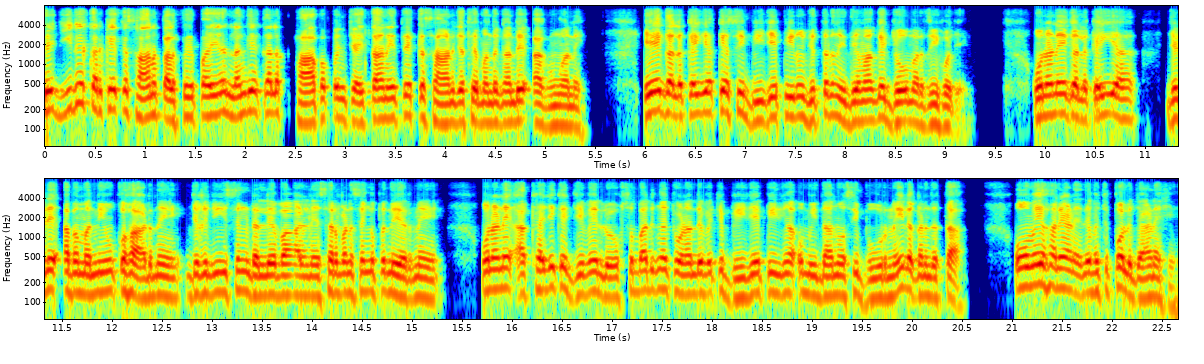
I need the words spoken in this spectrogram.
ਤੇ ਜਿਹਦੇ ਕਰਕੇ ਕਿਸਾਨ ਕਲਪੇ ਪਏ ਆ, ਲੰਘੇ ਕੱਲ ਖਾਪ ਪੰਚਾਇਤਾਂ ਨੇ ਤੇ ਕਿਸਾਨ ਜਥੇਬੰਦੀਆਂ ਦੇ ਆਗੂਆਂ ਨੇ। ਇਹ ਗੱਲ ਕਹੀ ਆ ਕਿ ਅਸੀਂ ਬੀਜੇਪੀ ਨੂੰ ਜਿੱਤਣ ਨਹੀਂ ਦੇਵਾਂਗੇ, ਜੋ ਮਰਜ਼ੀ ਹੋ ਜੇ। ਉਹਨਾਂ ਨੇ ਇਹ ਗੱਲ ਕਹੀ ਆ, ਜਿਹੜੇ ਅਬਮਨਿਊ ਕੁਹਾੜ ਨੇ, ਜਗਜੀਤ ਸਿੰਘ ਡੱਲੇਵਾਲ ਨੇ, ਸਰਵਣ ਸਿੰਘ ਪੰਧੇਰ ਨੇ ਉਹਨਾਂ ਨੇ ਆਖਿਆ ਜੀ ਕਿ ਜਿਵੇਂ ਲੋਕ ਸਭਾ ਦੀਆਂ ਚੋਣਾਂ ਦੇ ਵਿੱਚ ਬੀਜੇਪੀ ਦੀਆਂ ਉਮੀਦਾਂ ਨੂੰ ਅਸੀਂ ਬੂਰ ਨਹੀਂ ਲੱਗਣ ਦਿੱਤਾ, ਉਵੇਂ ਹਰਿਆਣੇ ਦੇ ਵਿੱਚ ਭੁੱਲ ਜਾਣ ਇਹ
